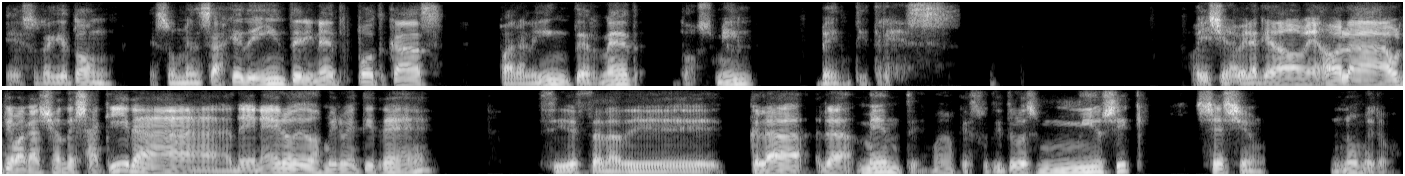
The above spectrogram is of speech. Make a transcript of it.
es reggaetón. Es un mensaje de Internet Podcast para el Internet 2023. Oye, si no hubiera quedado mejor la última canción de Shakira de enero de 2023, ¿eh? Sí, esta la de Claramente, bueno, que su título es Music Session número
